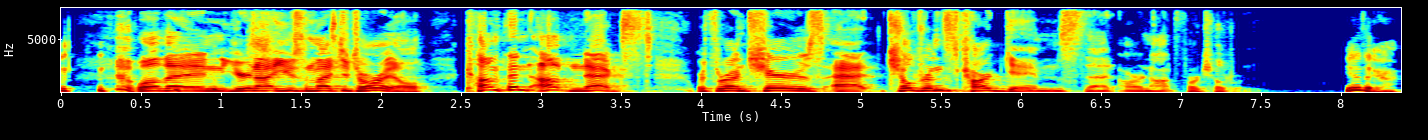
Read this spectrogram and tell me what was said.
well, then you're not using my tutorial. Coming up next, we're throwing chairs at children's card games that are not for children. Yeah, they are.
